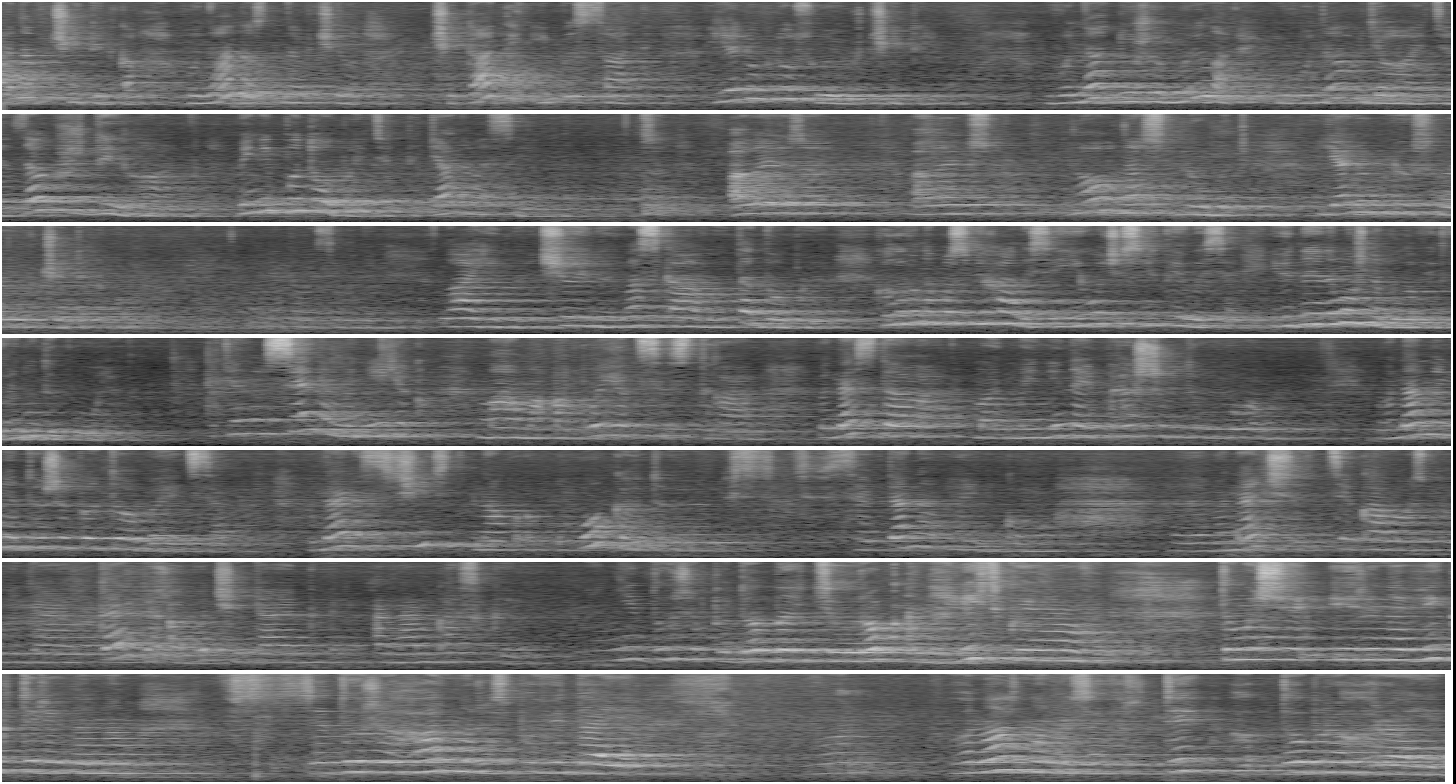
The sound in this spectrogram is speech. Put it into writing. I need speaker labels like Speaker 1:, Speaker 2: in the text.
Speaker 1: гарна вчителька. Вона нас навчила читати і писати. Я люблю свою вчительку. Вона дуже мила і вона вдягається завжди гарно. Мені подобається Тетяна Васильівна. Але, але все одно нас любить. Я люблю свою вчительку. Лагідною, чуйною, ласкавою та доброю. Коли вона посміхалася, її очі світилися, і від неї не можна було відвернути погляд.
Speaker 2: Тетяна Васильівна мені як мама або як сестра. Вона стала мені найпершим другом. Вона мені дуже подобається. Вона нас вчить на уроках завжди новенькому. Вона цікаво розповідає легенди або читає нам казки. Мені дуже подобається урок англійської мови, тому що Ірина Вікторівна нам все дуже гарно розповідає. Вона з нами завжди г- добре грає.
